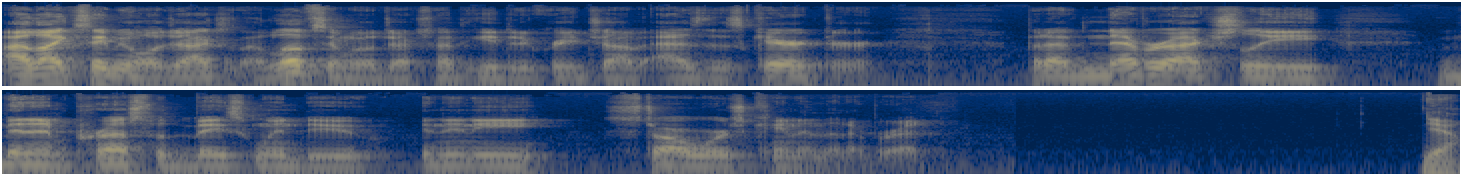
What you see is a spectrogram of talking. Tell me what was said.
I like Samuel L. Jackson. I love Samuel L. Jackson. I think he did a great job as this character, but I've never actually been impressed with Mace Windu in any Star Wars canon that I've read. Yeah,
